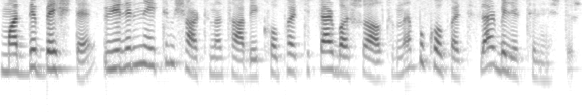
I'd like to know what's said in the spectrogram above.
madde 5'te üyelerin eğitim şartına tabi kooperatifler başlığı altında bu kooperatifler belirtilmiştir.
